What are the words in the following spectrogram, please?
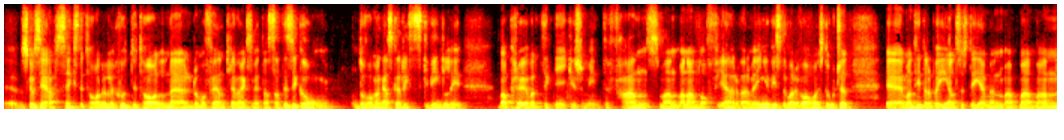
eh, ska vi säga 60-tal eller 70-tal när de offentliga verksamheterna sattes igång. Då var man ganska riskvillig man prövade tekniker som inte fanns, man, man anlade fjärrvärme, ingen visste vad det var i stort sett. Eh, man tittade på elsystemen, man, man, man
